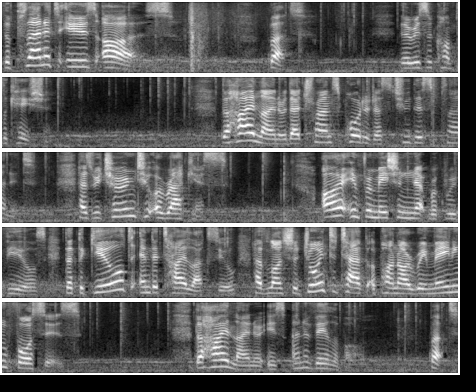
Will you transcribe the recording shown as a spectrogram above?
The planet is ours. But there is a complication. The Highliner that transported us to this planet has returned to Arrakis. Our information network reveals that the Guild and the Tleilaxu have launched a joint attack upon our remaining forces. The Highliner is unavailable, but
